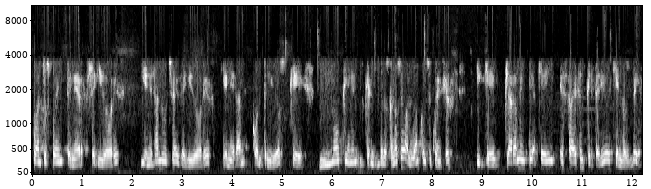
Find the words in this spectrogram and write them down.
cuántos pueden tener seguidores y en esa lucha de seguidores generan contenidos que no tienen, que, de los que no se evalúan consecuencias y que claramente aquí está es el criterio de quien los ve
